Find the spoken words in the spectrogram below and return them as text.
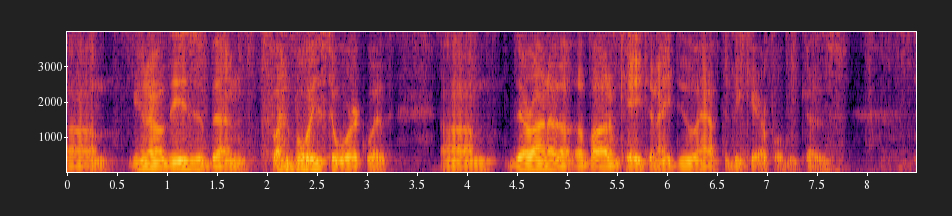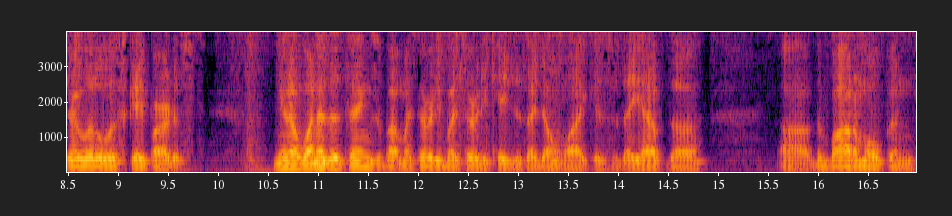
Um, you know, these have been fun boys to work with. Um, they're on a, a, bottom cage, and I do have to be careful because they're a little escape artist. You know, one of the things about my 30 by 30 cages I don't like is they have the uh, the bottom open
